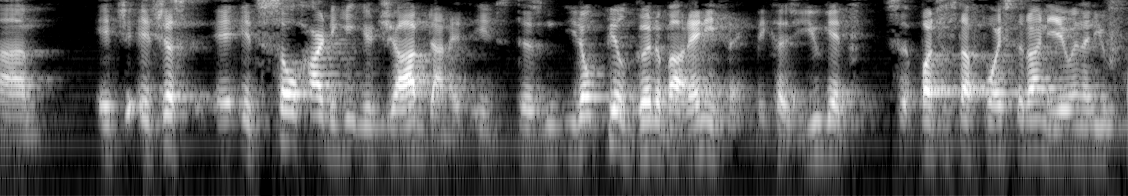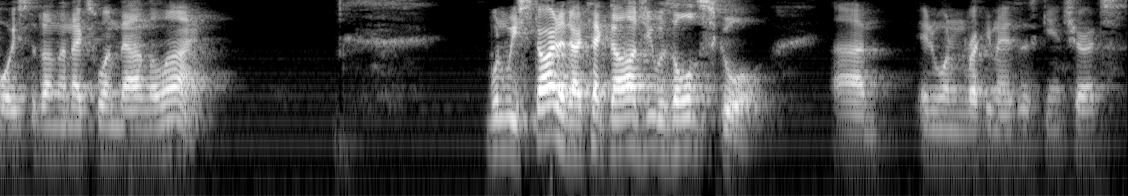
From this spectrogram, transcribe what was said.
Um, it, it's just it, it's so hard to get your job done. It, you don't feel good about anything because you get a bunch of stuff foisted on you, and then you foist it on the next one down the line. When we started, our technology was old school. Um, anyone recognize this Gantt charts?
